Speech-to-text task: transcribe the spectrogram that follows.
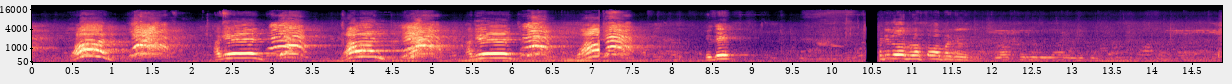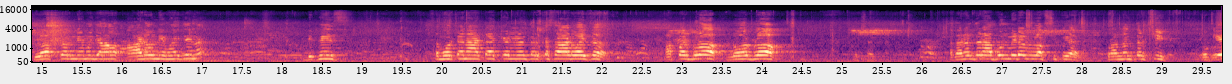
One. Yeah. Again. Yeah. One. Yeah. Again. Yeah. इथे लोअर ब्लॉकचा वापर केला ब्लॉक करणे म्हणजे अडवणे माहिती आहे ना? डिफेन्स समोरच्यानं अटॅक केल्यानंतर कसं अडवायचं अपर ब्लॉक लोअर ब्लॉक आता नंतर आपण मिडल ब्लॉक शिकूया नंतर किक ओके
